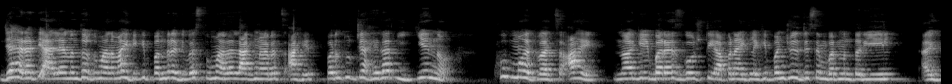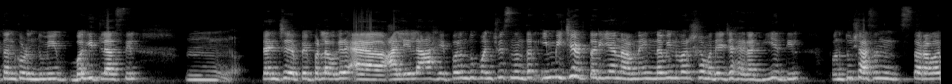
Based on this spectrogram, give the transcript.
जाहिराती आल्यानंतर तुम्हाला माहिती की पंधरा दिवस तुम्हाला लागणारच आहेत. परंतु जाहिरात येणं खूप महत्वाचं आहे. मागे बऱ्याच गोष्टी आपण ऐकल्या की पंचवीस डिसेंबर नंतर येईल. आयुक्तांकडून तुम्ही बघितल्या असतील. त्यांचे पेपरला वगैरे आलेला आहे. परंतु पंचवीस नंतर इमिजिएट तरी येणार नाही. नवीन वर्षामध्ये जाहिरात येतील. परंतु शासन स्तरावर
